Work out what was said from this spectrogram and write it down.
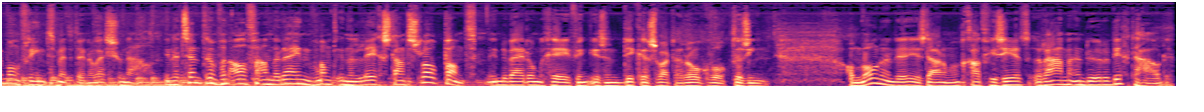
Herman Vriend met het NOS Journaal. In het centrum van Alphen aan de Rijn woont in een leegstaand slooppand. In de wijde omgeving is een dikke zwarte rookwolk te zien. Omwonenden is daarom geadviseerd ramen en deuren dicht te houden.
